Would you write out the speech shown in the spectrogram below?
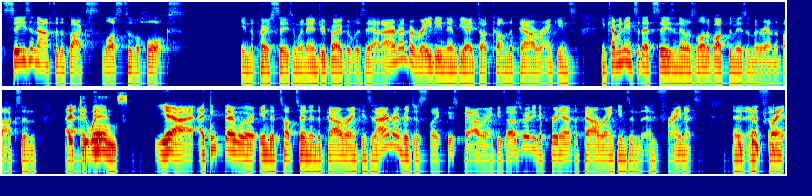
season after the Bucks lost to the Hawks in the postseason when Andrew Bogut was out. I remember reading NBA.com the power rankings, and coming into that season, there was a lot of optimism around the Bucks and 50 I, I wins. yeah, I think they were in the top 10 in the power rankings. And I remember just like this power rankings, I was ready to print out the power rankings and, and frame it. And, and frame,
